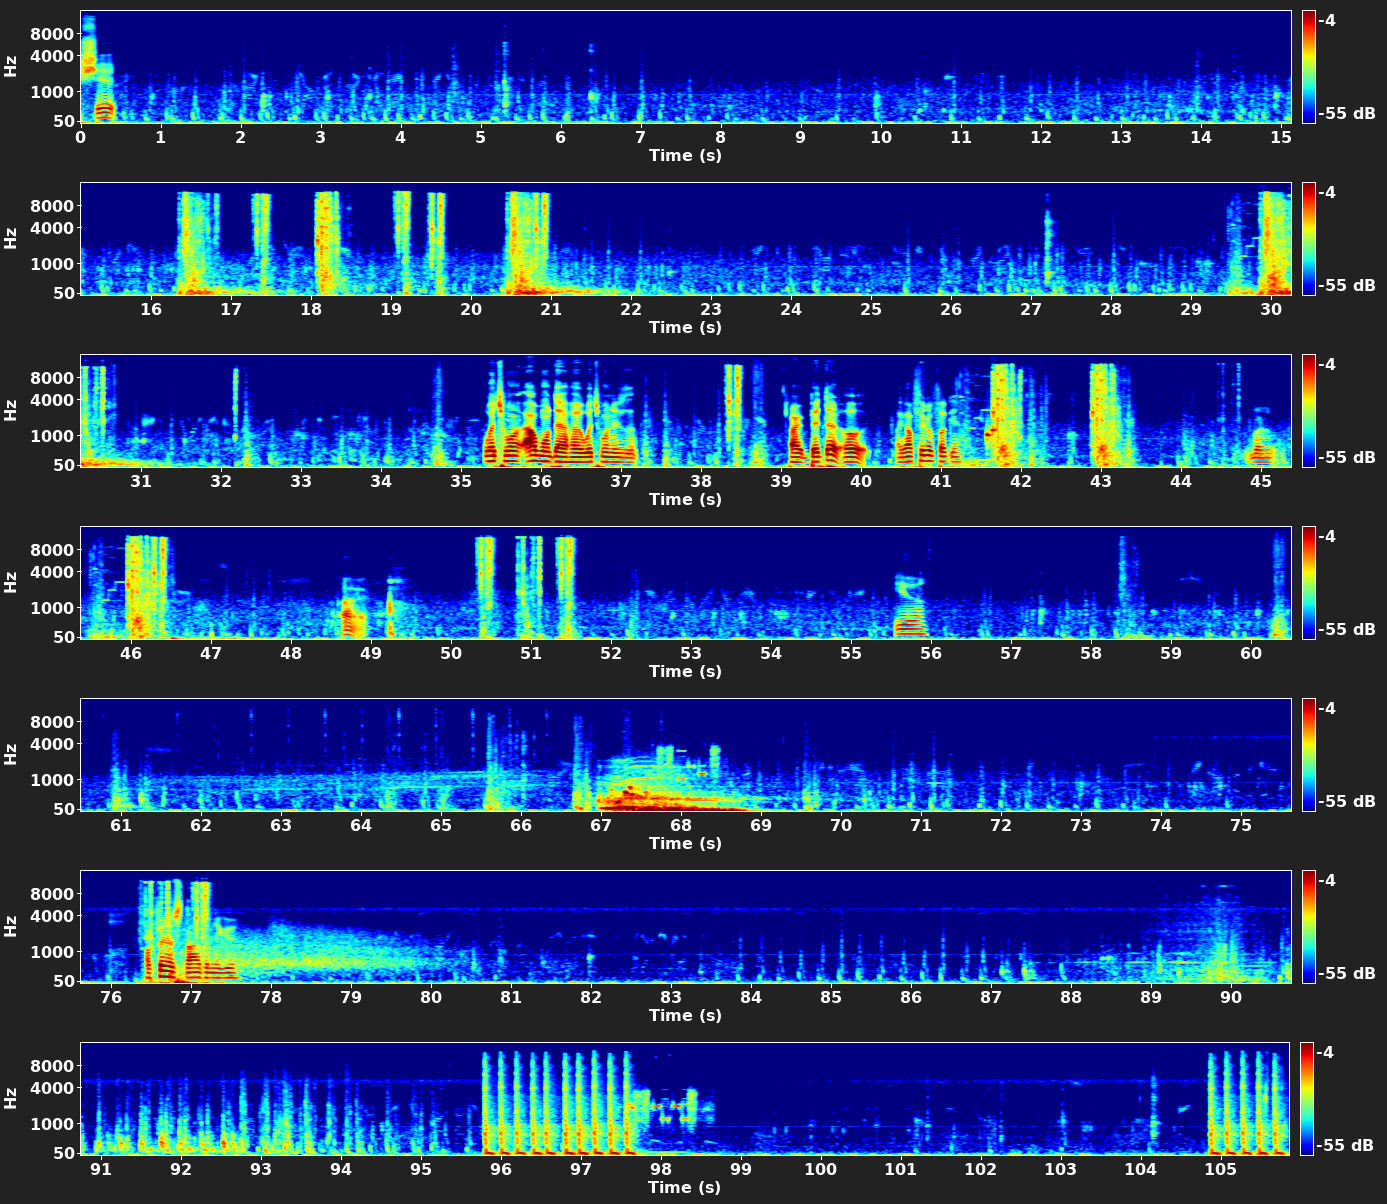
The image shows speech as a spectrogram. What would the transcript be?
Shit. Which one? I want that hoe. Which one is it? Alright, bet that up. Like, I'm finna fucking... Bro. Alright. Yeah. I'm finna snipe nigga.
